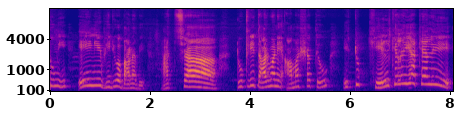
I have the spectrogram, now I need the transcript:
তুমি এই নিয়ে ভিডিও বানাবে। আচ্ছা টুকলি তার মানে আমার সাথেও একটু খেল খেলাইয়া খেলে।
